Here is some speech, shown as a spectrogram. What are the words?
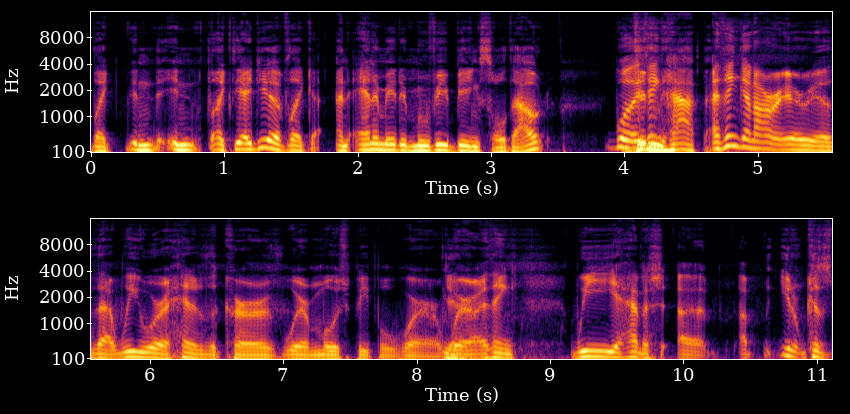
like in in like the idea of like an animated movie being sold out well, didn't I think, happen. I think in our area that we were ahead of the curve where most people were. Yeah. Where I think we had a you know, because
